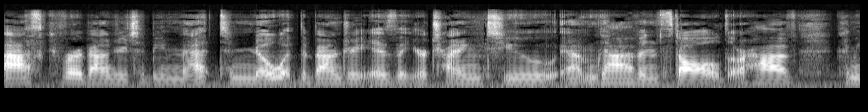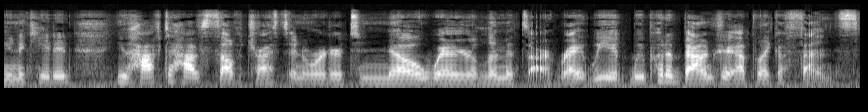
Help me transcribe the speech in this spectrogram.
ask for a boundary to be met, to know what the boundary is that you're trying to um, have installed or have communicated. You have to have self trust in order to know where your limits are, right? We, we put a boundary up like a fence.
